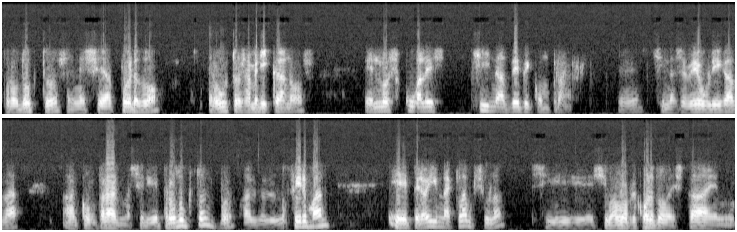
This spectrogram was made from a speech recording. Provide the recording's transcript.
productos en ese acuerdo, productos americanos, en los cuales China debe comprar. ¿eh? China se ve obligada a comprar una serie de productos, bueno, lo firman, pero hay una cláusula, si, si mal lo recuerdo, está en,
